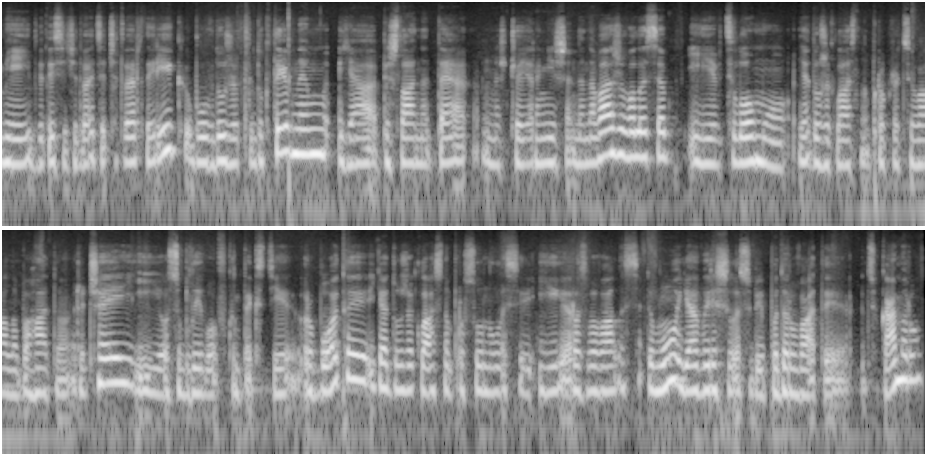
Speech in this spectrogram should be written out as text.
мій 2024 рік був дуже продуктивним. Я пішла на те, на що я раніше не наважувалася, і в цілому я дуже класно пропрацювала багато речей, і особливо в контексті роботи я дуже класно просунулася і розвивалася. Тому я вирішила собі подарувати цю камеру.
